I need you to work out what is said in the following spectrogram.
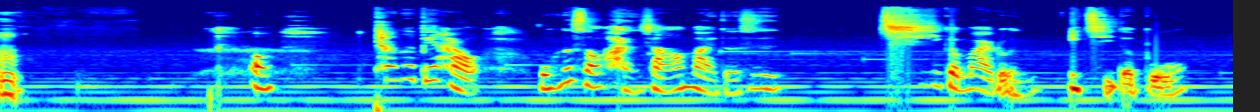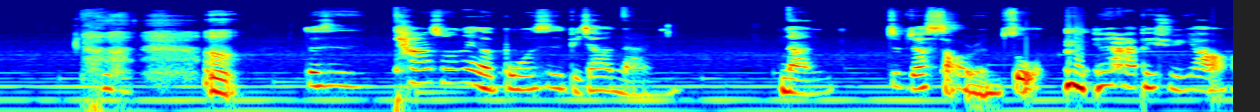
嗯。哦，他那边还有，我那时候很想要买的是七个脉轮一起的波，嗯。就是他说那个波是比较难难，就比较少人做，因为他必须要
